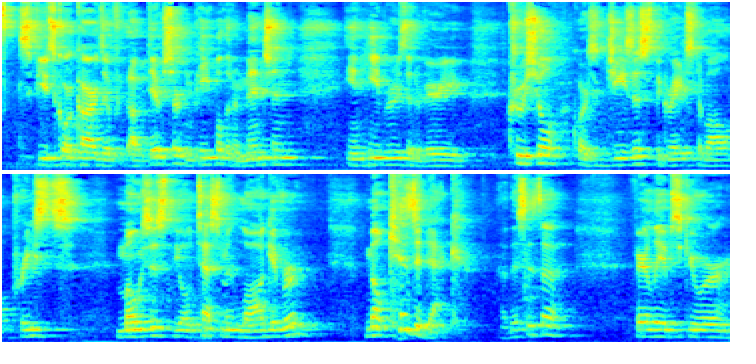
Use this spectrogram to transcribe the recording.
a few scorecards of, of certain people that are mentioned in Hebrews that are very crucial. Of course, Jesus, the greatest of all priests, Moses, the Old Testament lawgiver, Melchizedek. Now, this is a fairly obscure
